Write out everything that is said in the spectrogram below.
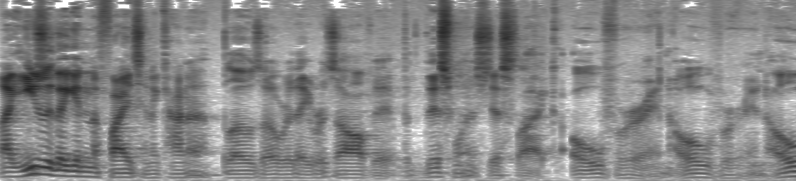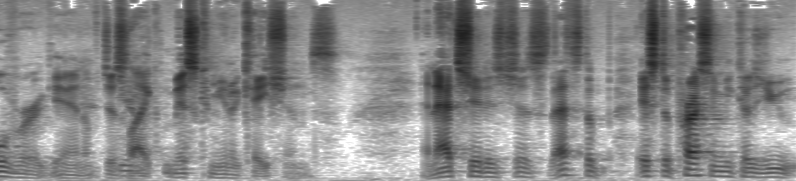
like usually they get in the fights and it kind of blows over. They resolve it, but this one's just like over and over and over again of just yeah. like miscommunications. and that shit is just that's the it's depressing because you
